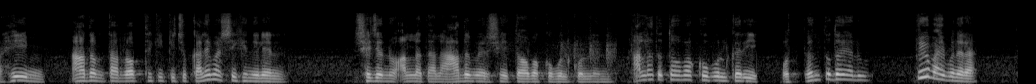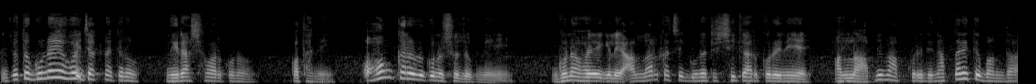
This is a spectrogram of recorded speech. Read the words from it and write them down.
রহিম। আদম তার রব থেকে কিছু কালেমা শিখে নিলেন। আল্লাহ আদমের সেই কবুল করলেন। আল্লাহ তো তবা কবুলকারী। অত্যন্ত দয়ালু। প্রিয় ভাই বোনেরা যত গুণাই হয়ে যাক না কেন, নিরাশ হওয়ার কোনো কথা নেই, অহংকারের কোনো সুযোগ নেই। গুণা হয়ে গেলে আল্লাহর কাছে গুণাটি স্বীকার করে নিয়ে, আল্লাহ আপনি মাফ করে দিন, আপনারই তো বান্দা।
